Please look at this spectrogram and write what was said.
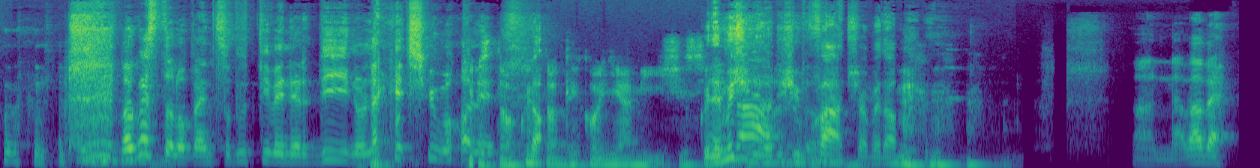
Ma questo lo penso tutti i venerdì, non è che ci vuole. Questo, questo No. anche con gli amici. sì. Con gli amici te lo Esatto. dici in faccia però. Anna, vabbè,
